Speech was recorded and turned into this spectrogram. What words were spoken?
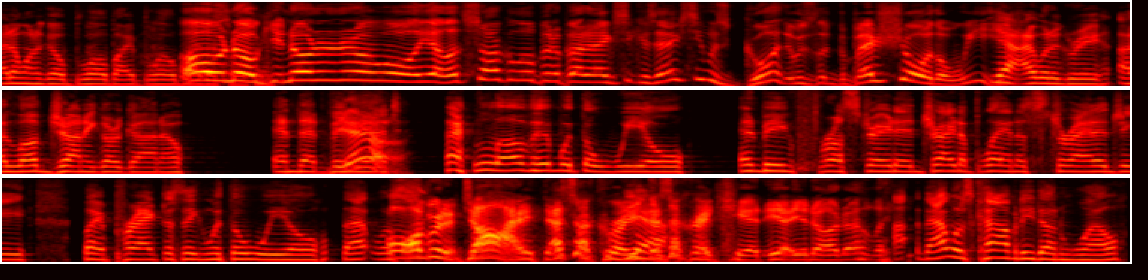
I don't want to go blow by blow. By Oh no, no, no, no, no. Well, yeah, let's talk a little bit about NXT because NXT was good. It was like the best show of the week. Yeah, I would agree. I love Johnny Gargano and that vignette. I love him with the wheel and being frustrated, trying to plan a strategy by practicing with the wheel. That was Oh, I'm gonna die. That's not great. Yeah. That's a great kid. Yeah, you know. like, uh, that was comedy done well.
